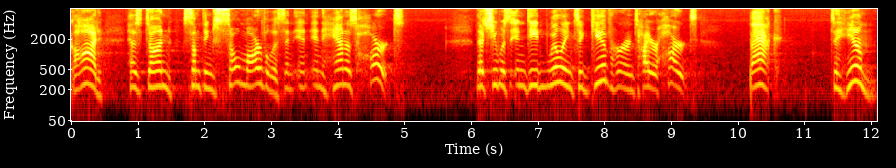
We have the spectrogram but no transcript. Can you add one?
God has done something so marvelous in, in, in Hannah's heart that she was indeed willing to give her entire heart back to Him.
